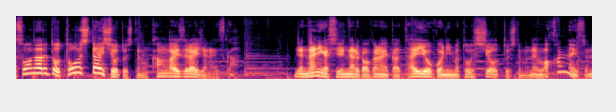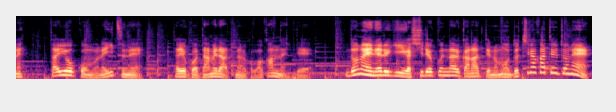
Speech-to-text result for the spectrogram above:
そうなると投資対象としても考えづらいじゃないですか。じゃあ何が主流になるかわからないから太陽光に今投資しようとしてもねわかんないですよね。太陽光もねいつね太陽光はダメだってなるかわかんないんでどのエネルギーが主力になるかなっていうのもどちらかというとね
